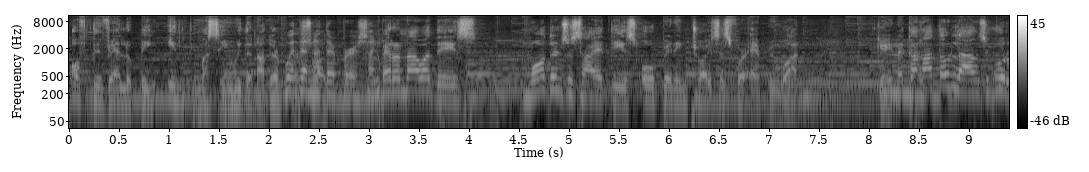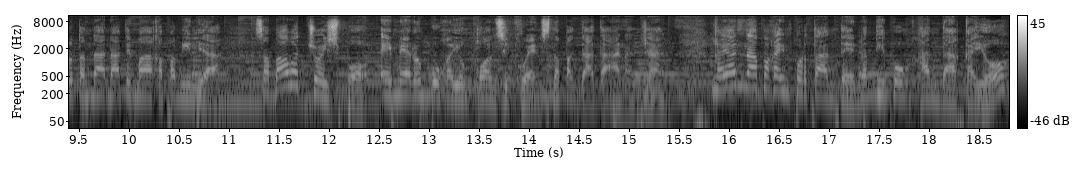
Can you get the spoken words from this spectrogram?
of developing intimacy with another With person. another person. Pero nowadays, modern society is opening choices for everyone. Okay? Mm. Nagkakataon lang, siguro, tandaan natin mga kapamilya, sa bawat choice po, eh meron po kayong consequence na pagdadaanan dyan. Kaya napaka-importante na tipong handa kayo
